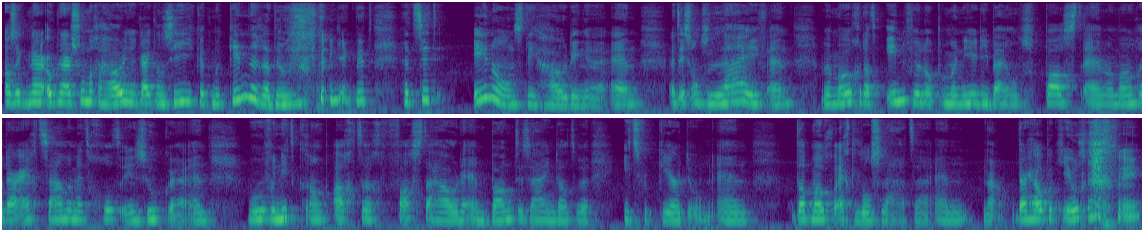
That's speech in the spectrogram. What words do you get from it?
als ik naar, ook naar sommige houdingen kijk, dan zie ik het mijn kinderen doen. Denk ik, dit, het zit in ons, die houdingen. En het is ons lijf. En we mogen dat invullen op een manier die bij ons past. En we mogen daar echt samen met God in zoeken. En we hoeven niet krampachtig vast te houden en bang te zijn dat we iets verkeerd doen. En dat mogen we echt loslaten. En nou, daar help ik je heel graag mee.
